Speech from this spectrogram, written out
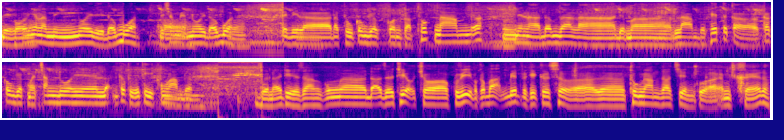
để Con có à? nghĩa là mình nuôi để đỡ buồn để cho À. mẹ nuôi đỡ buồn. À. tại vì là đặc thù công việc còn cả thuốc nam nữa. Ừ. nên là đâm ra là để mà làm được hết tất cả các công việc mà chăn nuôi lợn các thứ thì không làm được Vừa nãy thì Giang cũng ờ, đã giới thiệu cho quý vị và các bạn biết về cái cơ sở ờ, thuốc nam gia truyền của em Khé rồi.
